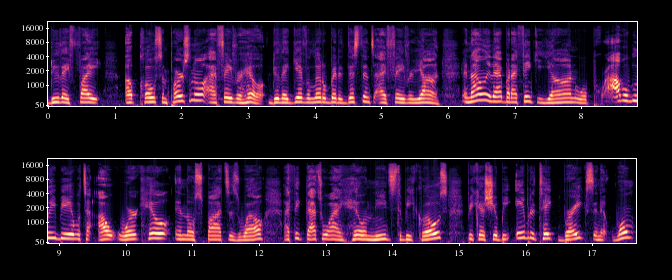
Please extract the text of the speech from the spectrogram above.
Do they fight up close and personal, I favor Hill. Do they give a little bit of distance? I favor Yan. And not only that, but I think Yan will probably be able to outwork Hill in those spots as well. I think that's why Hill needs to be close because she'll be able to take breaks and it won't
